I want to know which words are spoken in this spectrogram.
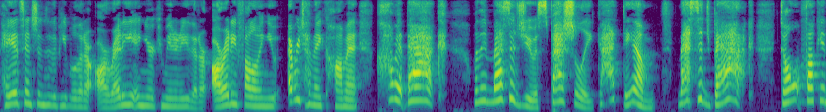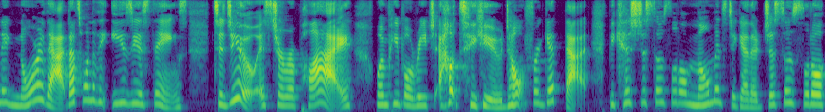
Pay attention to the people that are already in your community, that are already following you. Every time they comment, comment back when they message you, especially. goddamn, message back. Don't fucking ignore that. That's one of the easiest things to do is to reply when people reach out to you. Don't forget that because just those little moments together, just those little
